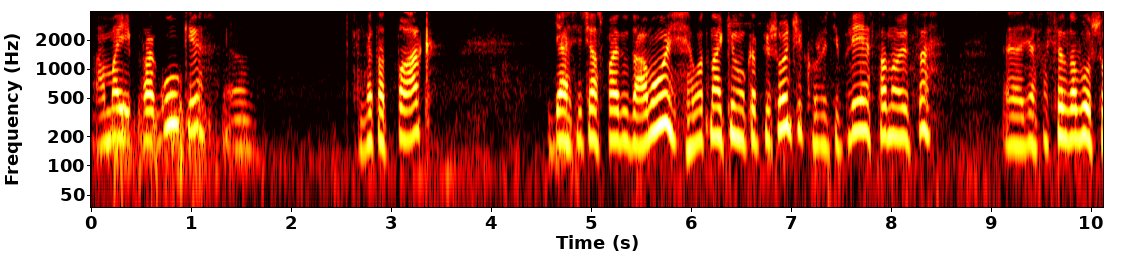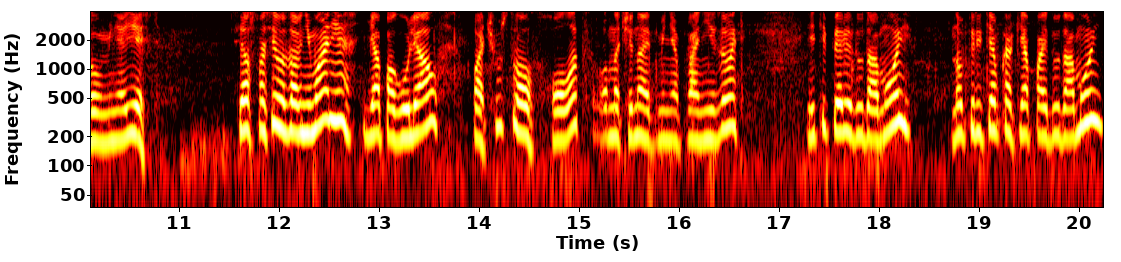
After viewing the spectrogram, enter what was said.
О моей прогулке э, в этот парк. Я сейчас пойду домой. Вот накинул капюшончик, уже теплее становится. Э, я совсем забыл, что у меня есть. Всем спасибо за внимание. Я погулял, почувствовал холод. Он начинает меня пронизывать. И теперь иду домой. Но перед тем, как я пойду домой,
